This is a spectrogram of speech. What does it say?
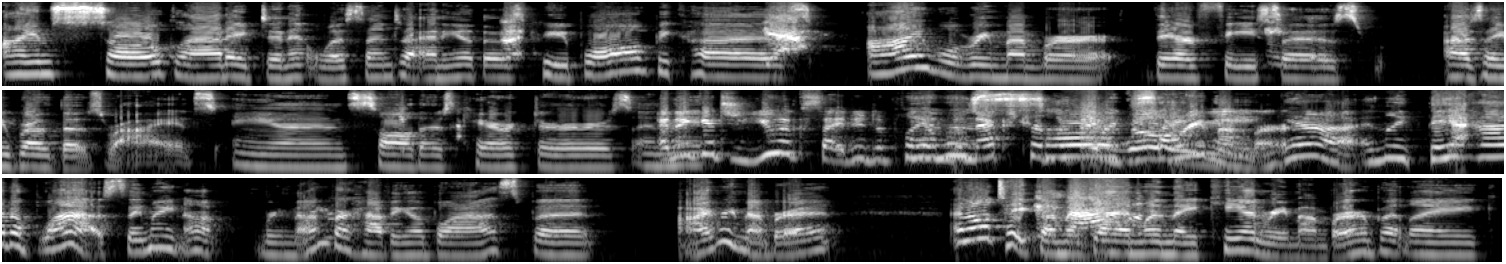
I am so glad I didn't listen to any of those people because Yeah. I will remember their faces as I rode those rides and saw those characters. And, and they- it gets you excited to it plan the next trip so that they will remember. Yeah, and like they Yeah. had a blast. They might not remember having a blast, but I remember it. And I'll take them again when they can remember, but like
